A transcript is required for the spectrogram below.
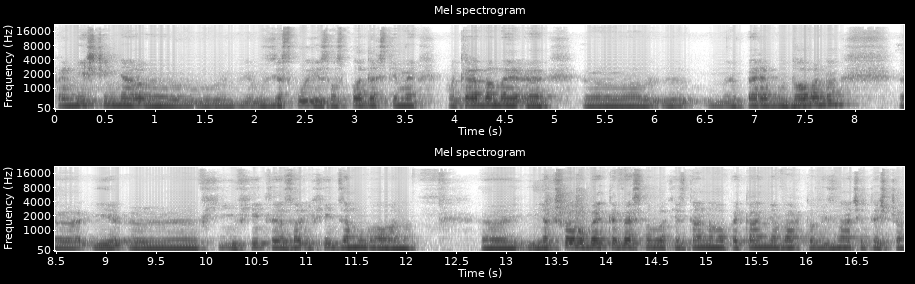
приміщення е, зв'язку із господарськими потребами е, е, е, перебудовано е, і е, вхід, вхід, замуровано. Е, Якщо робити висновок із даного питання, варто відзначити, що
